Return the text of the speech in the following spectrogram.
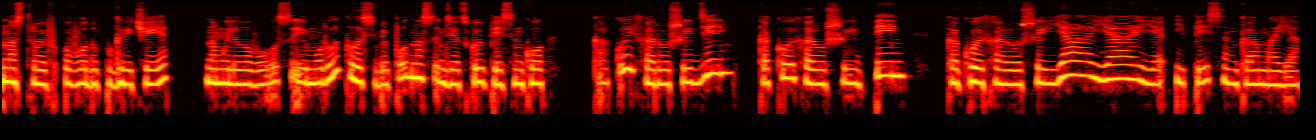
Настроив воду погорячее, намылила волосы и мурлыкала себе под нос детскую песенку. «Какой хороший день, какой хороший пень, какой хороший я, я, я и песенка моя».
